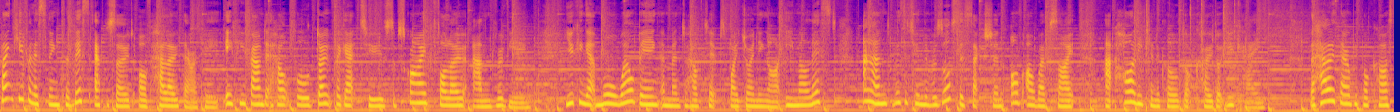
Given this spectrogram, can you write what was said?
Thank you for listening to this episode of Hello Therapy. If you found it helpful, don't forget to subscribe, follow, and review. You can get more well-being and mental health tips by joining our email list and visiting the resources section of our website at harleyclinical.co.uk. The Hello Therapy podcast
